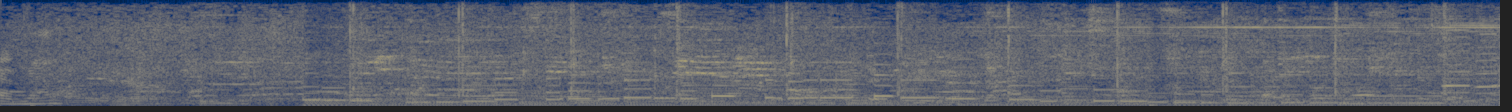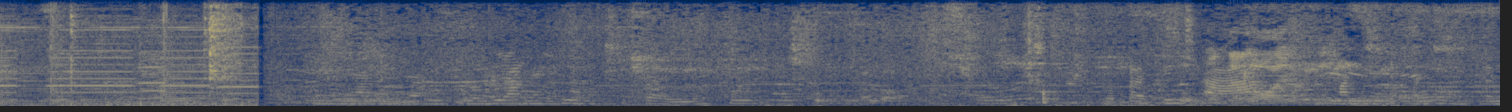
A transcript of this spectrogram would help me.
เอาเถอะแปดนะเราย่างคือใส่แล้วคือแต่ขึ้นช้ามันมันมัน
